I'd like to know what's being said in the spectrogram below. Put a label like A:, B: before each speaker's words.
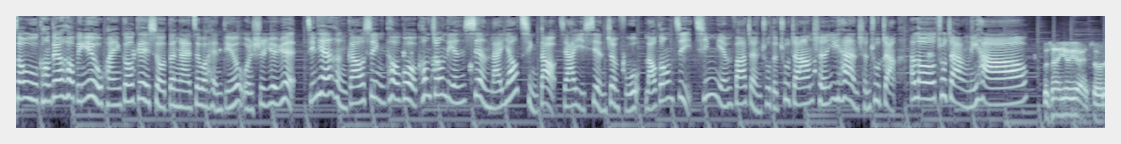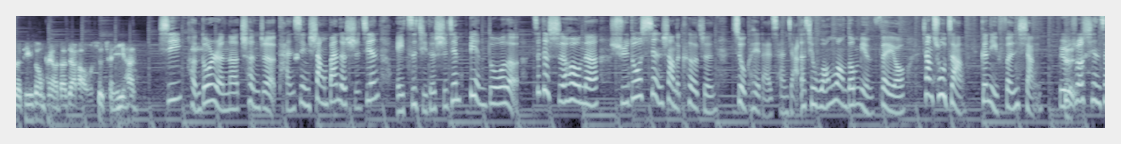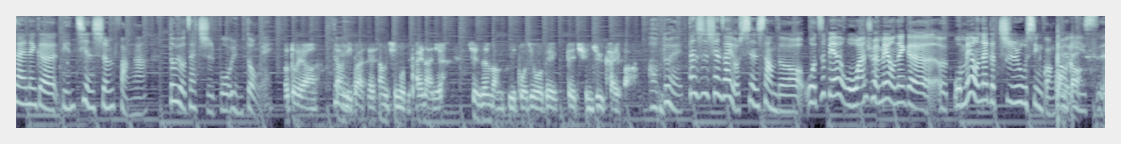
A: 所有空中好朋友，欢迎各位继续登来这部现场，我是月月。今天很高兴透过空中连线来邀请到嘉义县政府劳工暨青年发展处的处长陈义汉陈处长。Hello，处长你好。
B: 主持人月月，所有的听众朋友大家好，我是陈义汉。
A: 西很多人呢，趁着弹性上班的时间，诶，自己的时间变多了。这个时候呢，许多线上的课程就可以来参加，而且往往都免费哦。像处长跟你分享，比如说现在那个连健身房啊，都有在直播运动，哎。
B: 哦，对啊，上礼拜才上新闻，台南也。健身房直播结果被被群聚开发
A: 哦，对，但是现在有线上的哦。我这边我完全没有那个呃，我没有那个置入性广告的意思。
